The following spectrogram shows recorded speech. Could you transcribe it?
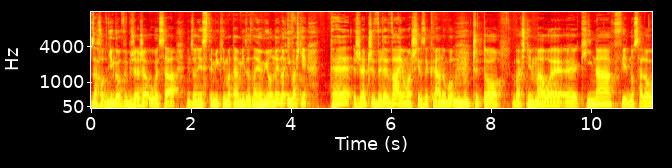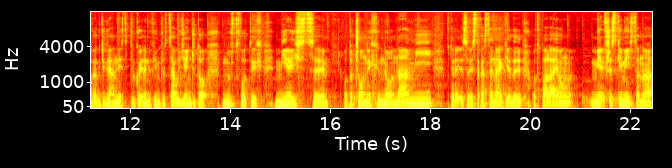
zachodniego wybrzeża USA, więc on jest z tymi klimatami zaznajomiony. No i właśnie te rzeczy wylewają aż się z ekranu, bo mhm. czy to właśnie małe e, kina jednosalowe, gdzie grany jest tylko jeden film przez cały dzień, czy to mnóstwo tych miejsc e, otoczonych neonami, które jest, jest taka scena, kiedy odpalają mie wszystkie miejsca na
